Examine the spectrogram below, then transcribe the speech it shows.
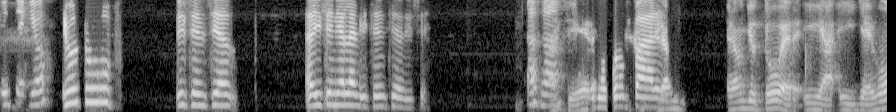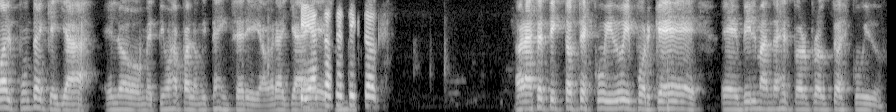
¿En serio? YouTube, licenciado. Ahí tenía la licencia, dice. Ajá. Así era. Era un, youtuber y, y, llegó al punto de que ya lo metimos a palomitas en serie y ahora ya. Y ya hace TikTok. Ahora hace TikTok de Scooby-Doo y por qué eh, Billman no es el peor producto de Scooby-Doo.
